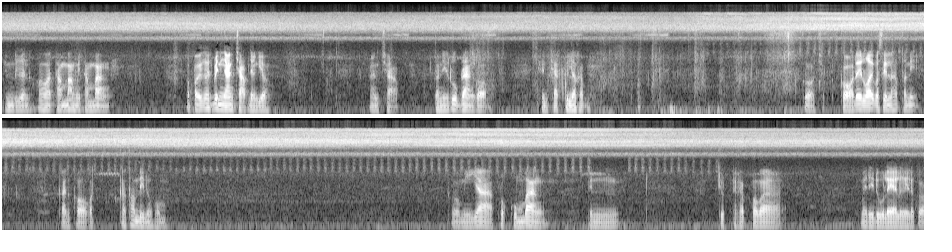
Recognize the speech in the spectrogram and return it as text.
เป็นเดือนเพราะว่าทำบ้างไม่ทำบ้าง ต่อไปก็จะเป็นงานฉาบอย่างเดียว งานฉาบ ตอนนี้รูปร่างก็เห็นชัดขึ้นแล้วครับ ก็ก่อได้ร้อยเปอร์เซ็นต์แล้วครับ ตอนนี้ การก่อกระกระท่อมดินของผม ก็มีหญ้าปกคลุมบ้างเป็นจุดนะครับ เพราะว่าไม่ได้ดูแลเลยแล้วก็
